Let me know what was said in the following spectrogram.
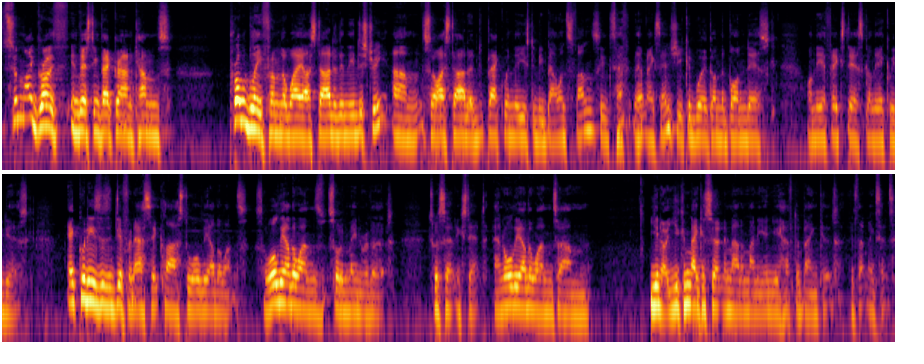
so my growth investing background comes probably from the way I started in the industry. Um, so I started back when there used to be balance funds. That makes sense. You could work on the bond desk, on the FX desk, on the equity desk. Equities is a different asset class to all the other ones. So all the other ones sort of mean revert to a certain extent, and all the other ones, um, you know, you can make a certain amount of money and you have to bank it, if that makes sense.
